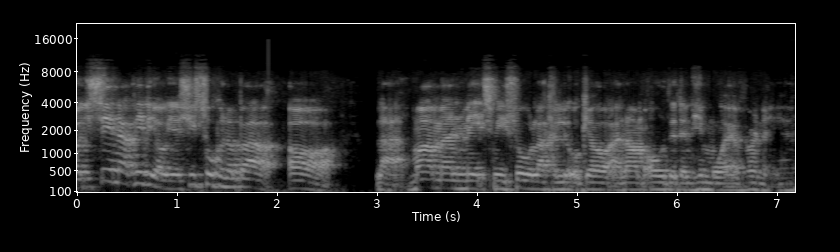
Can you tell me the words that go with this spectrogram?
But you see in that video, yeah, she's talking about, oh, like my man makes me feel like a little girl and I'm older than him, or whatever, innit? Yeah.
